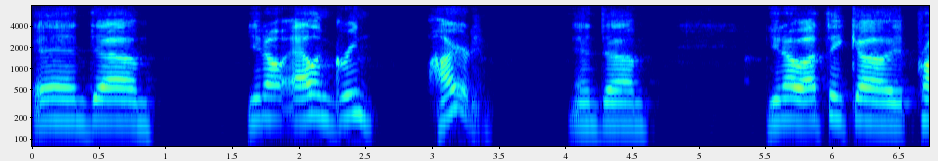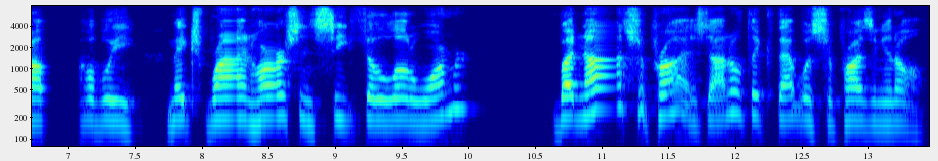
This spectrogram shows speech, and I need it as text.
And um, you know, Allen Green hired him, and um, you know I think uh, it probably makes Bryan Harsin's seat feel a little warmer but not surprised. I don't think that was surprising at all.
